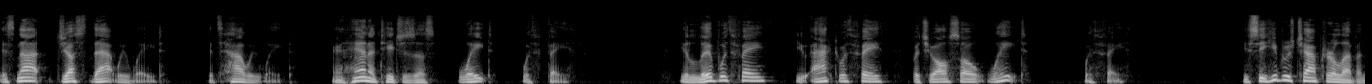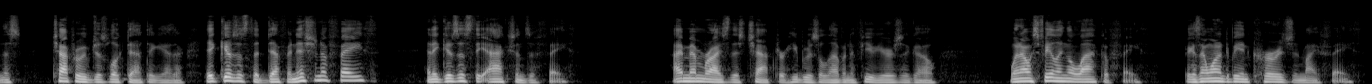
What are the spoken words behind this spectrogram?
It's not just that we wait, it's how we wait. And Hannah teaches us wait with faith. You live with faith, you act with faith, but you also wait with faith. You see, Hebrews chapter 11, this chapter we've just looked at together, it gives us the definition of faith and it gives us the actions of faith. I memorized this chapter, Hebrews 11, a few years ago when I was feeling a lack of faith because I wanted to be encouraged in my faith.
